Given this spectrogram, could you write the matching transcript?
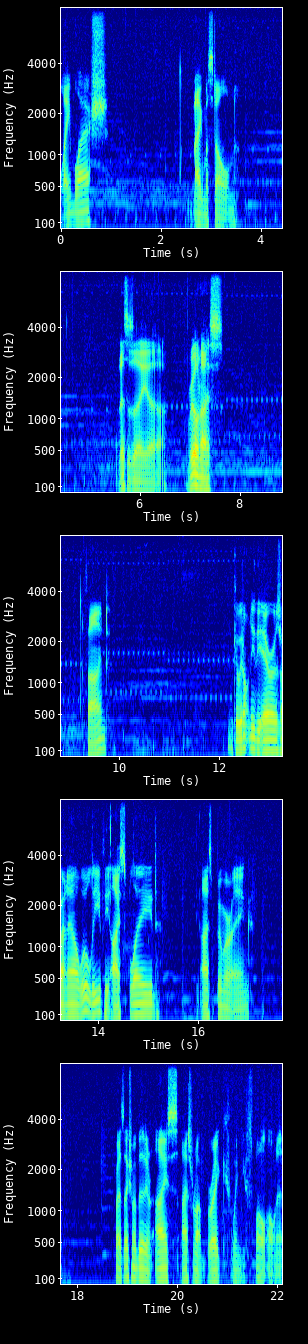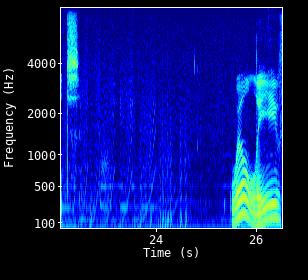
flame lash, magma stone. This is a uh, real nice find. Okay, we don't need the arrows right now. We'll leave the ice blade, the ice boomerang. It's extra ability on ice. Ice will not break when you fall on it. We'll leave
